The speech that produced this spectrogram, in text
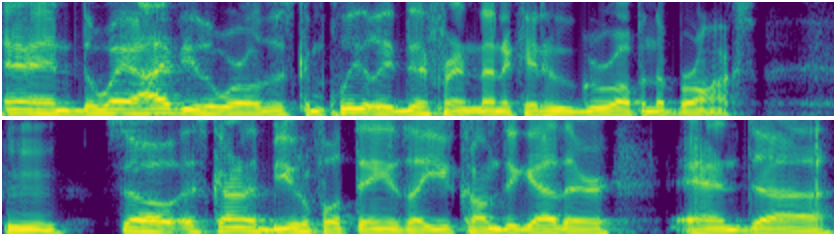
And the way I view the world is completely different than a kid who grew up in the Bronx. So it's kind of the beautiful thing is like you come together and uh,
